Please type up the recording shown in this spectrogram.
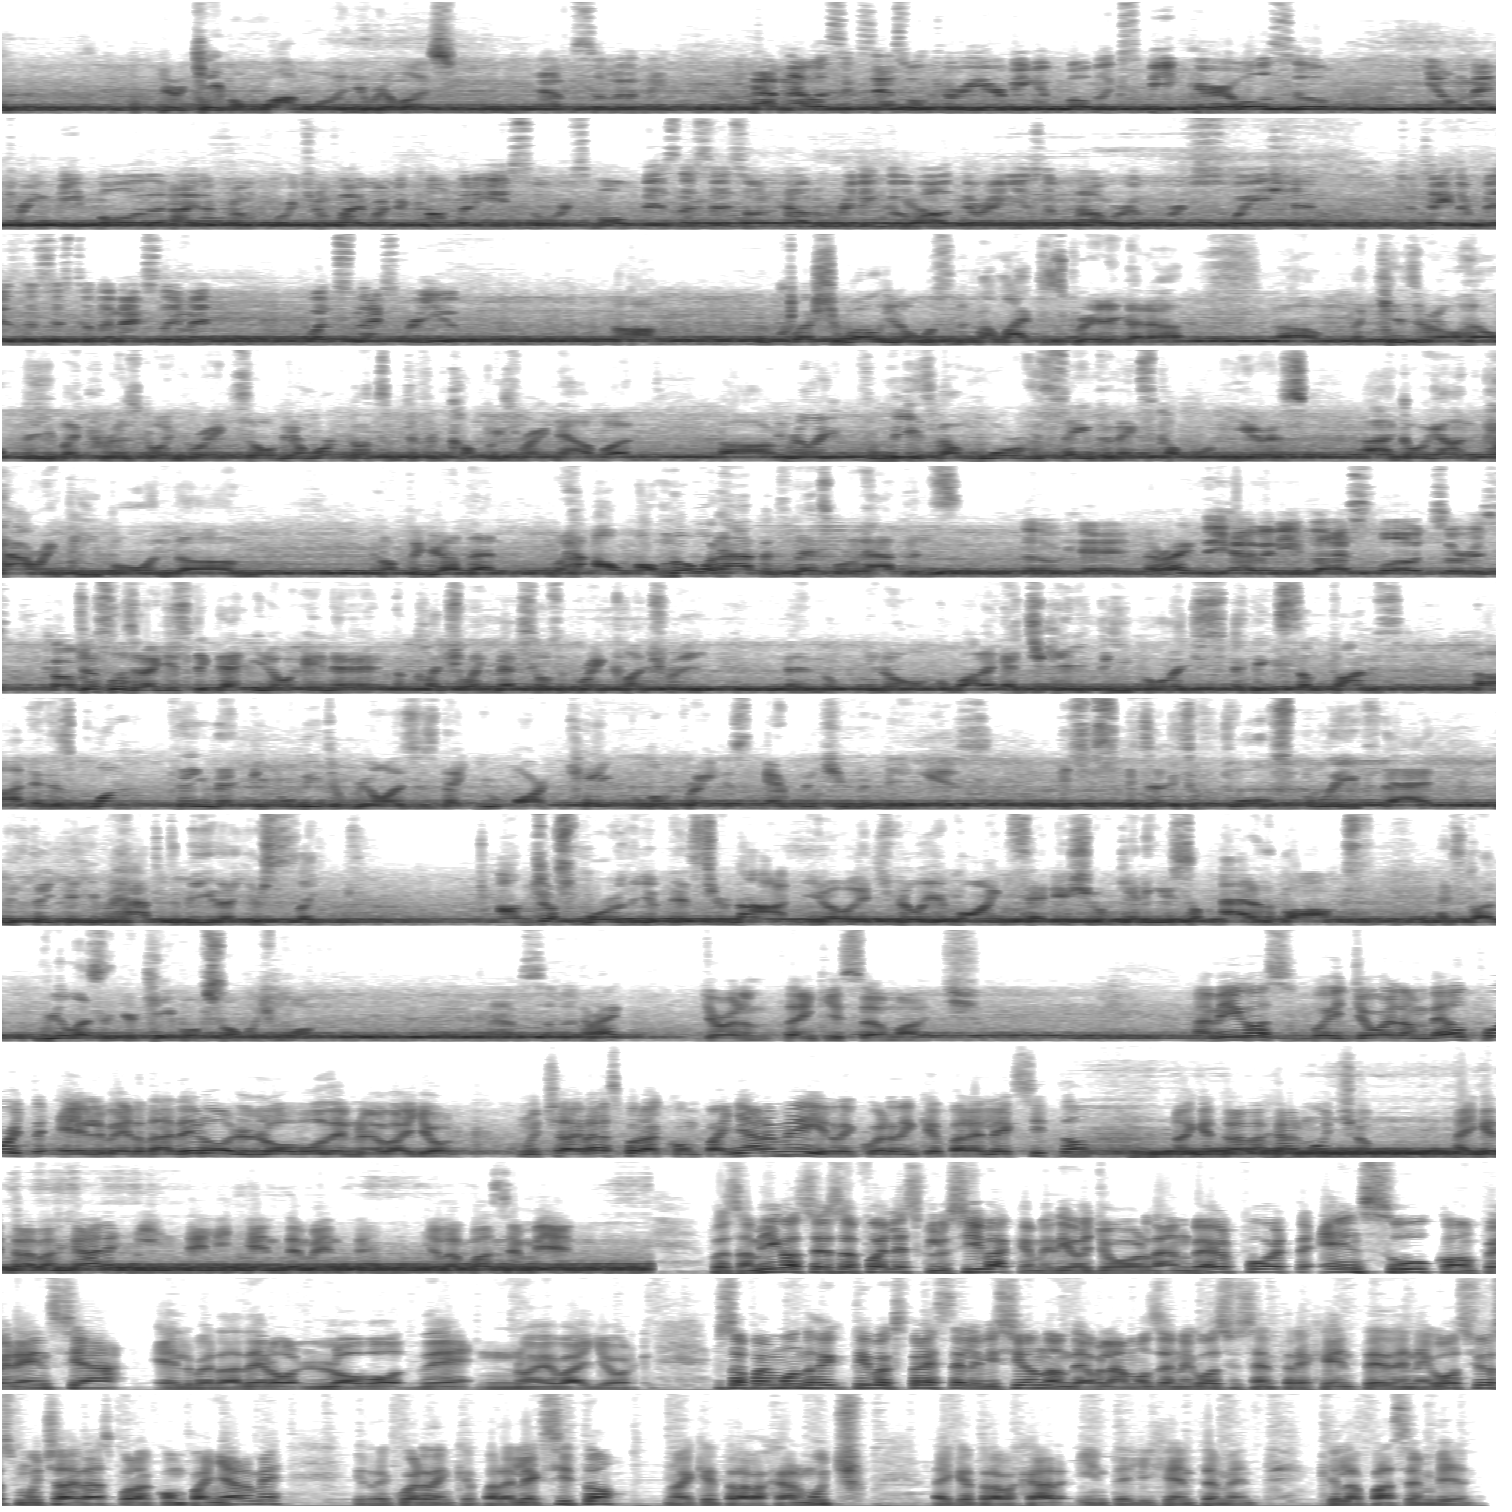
you're capable of a lot more than you realize. Absolutely. You have now a successful career being a public speaker, also, you know, mentoring people either from Fortune 500 companies or small businesses on how to really go yeah. out there and use the power of persuasion to take their businesses to the next limit. What's next for you? Good question. Well, you know, listen, my life is great. I got a, um, my kids are all healthy. My career is going great. So, I mean, I'm working on some different companies right now, but uh, really, for me, it's about more of the same for the next couple of years. Uh, going out and empowering people, and um, and I'll figure out that I'll, I'll, know what happens next when it happens. Okay. All right. Do you have any last thoughts or comments? Just listen. I just think that you know, in a, a country like Mexico is a great country, and you know, a lot of educated people, and I just I think sometimes uh, there's one thing that people need to realize is that you are capable of greatness. Every human being is. It's just it's a, it's a false belief that you think that you have to be that you're like I'm just worthy of this. You're not. You know, it's really a mindset issue of getting yourself out of the box and start realizing you're capable of so much more. Absolutely. All right. Jordan, thank you so much. Amigos, fue Jordan Belfort, el verdadero lobo de Nueva York. Muchas gracias por acompañarme y recuerden que para el éxito no hay que trabajar mucho, hay que trabajar inteligentemente. Que la pasen bien. Pues amigos, esa fue la exclusiva que me dio Jordan Belfort en su conferencia El verdadero lobo de Nueva York. Eso fue Mundo Ejecutivo Express Televisión donde hablamos de negocios entre gente de negocios. Muchas gracias por acompañarme y recuerden que para el éxito no hay que trabajar mucho, hay que trabajar inteligentemente. Que la pasen bien.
